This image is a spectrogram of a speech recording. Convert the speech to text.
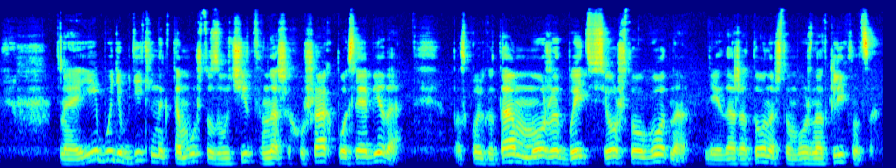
И будем бдительны к тому, что звучит в наших ушах после обеда, поскольку там может быть все, что угодно, и даже то, на что можно откликнуться.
